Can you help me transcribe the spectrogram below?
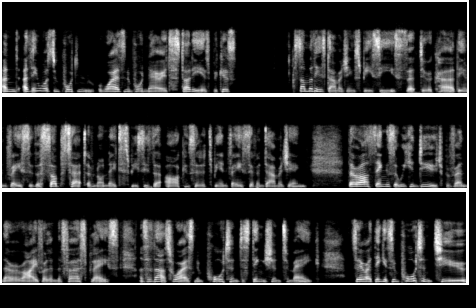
And I think what's important, why it's an important area to study, is because some of these damaging species that do occur, the invasive, the subset of non native species that are considered to be invasive and damaging, there are things that we can do to prevent their arrival in the first place. And so that's why it's an important distinction to make. So I think it's important to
